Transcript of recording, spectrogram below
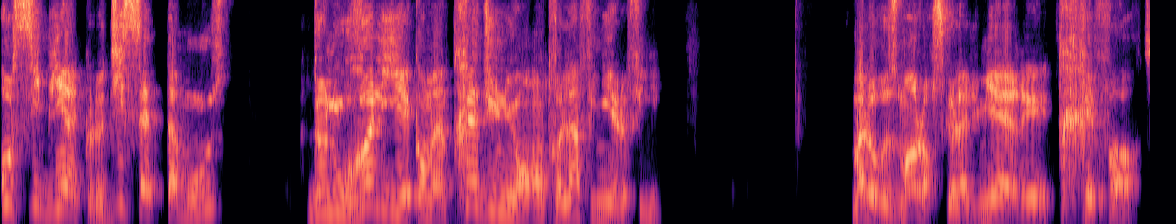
aussi bien que le 17 Tammuz, de nous relier comme un trait d'union entre l'infini et le fini. Malheureusement, lorsque la lumière est très forte,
